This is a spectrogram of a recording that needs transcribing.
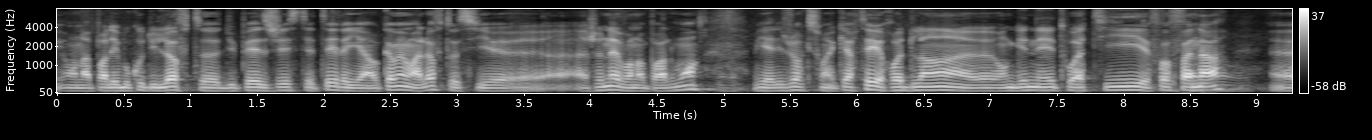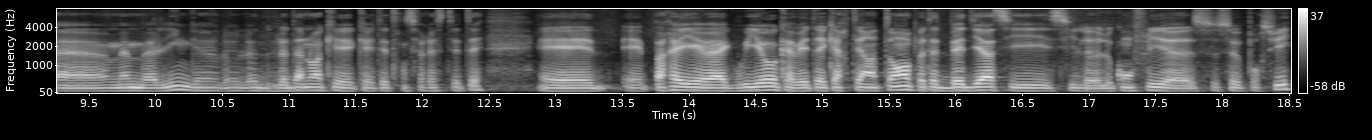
Et On a parlé beaucoup du loft euh, du PSG cet été. Là, il y a quand même un loft aussi euh, à Genève, on en parle moins. Mais il y a des joueurs qui sont écartés. Rodelin, euh, Anguené, Toiti, Fofana. Euh, même Ling, le, le- le Danois qui, est- qui a été transféré cet été. Et, et pareil avec Guyot qui avait été écarté un temps. Peut-être Bedia si, si le, le conflit euh, se, se poursuit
